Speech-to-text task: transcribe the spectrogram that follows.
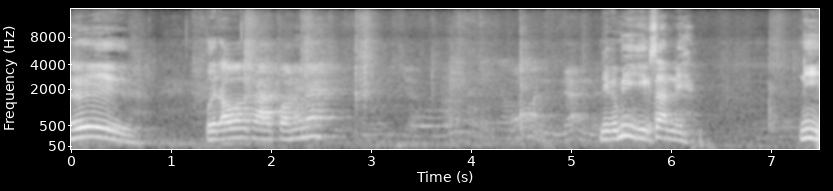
เออ เปิดเอาอากาศก่อนได้ไหมนี่ก็มีอีกสั้นนี่ นี่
